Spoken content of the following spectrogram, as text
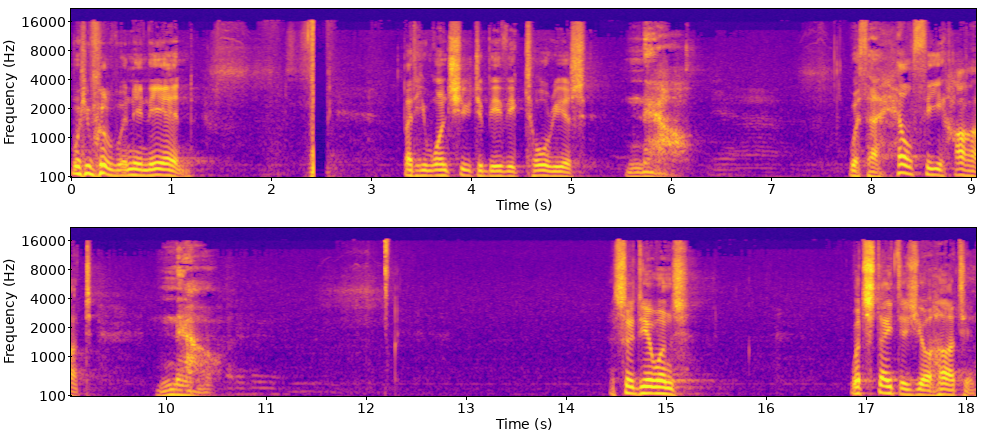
We will win in the end. But He wants you to be victorious now. With a healthy heart now. And so, dear ones, what state is your heart in?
